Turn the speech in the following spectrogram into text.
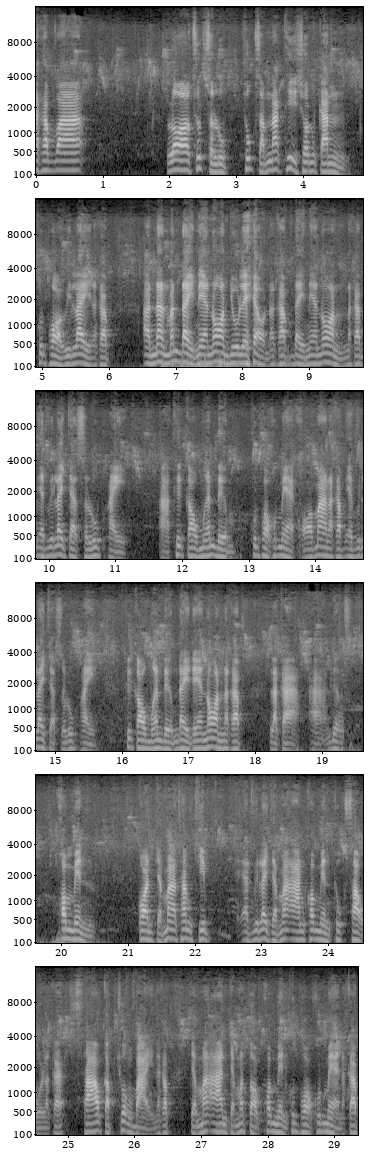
นะครับว่า รอชุดสรุปทุกสำนักที่ชนกัน คุณพ่อวิไลนะครับ อันนั้นมันได้แน่นอนอยู่แล้วนะครับ ได้แน่นอนนะครับแอดวิไลจะสรุปให้ อ่าคือเก่าเหมือนเดิม คุณพ่อคุณแม่ขอมานะครับแอดวิไลจะสรุปให้คือเก่าเหมือนเดิมได้แน่นอนนะครับแล้วก็อ่าเรื่องคอมเมนต์ก่อนจะมาทำคลิปแอดวิไลจะมาอ่านคอมเมนต์ทุกเสาร์แล้วก็เช้ากับช่วงบ่ายนะครับ จะมาอ่านจะมาตอบคอมเมนต์คุณพ่อคุณแม่นะครับ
